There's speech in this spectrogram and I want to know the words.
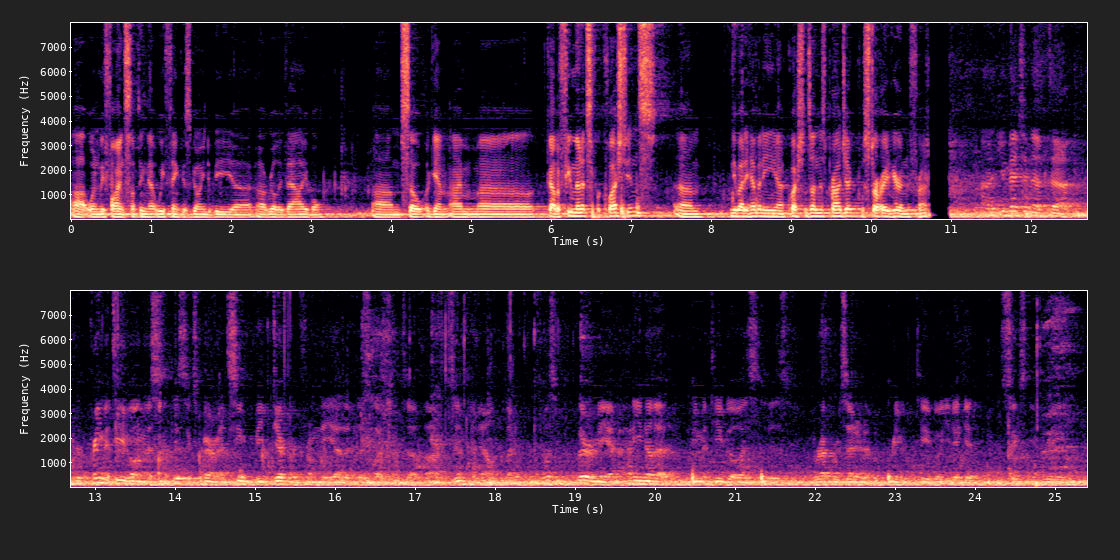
uh, when we find something that we think is going to be uh, uh, really valuable. Um, So again, I'm, uh, got a few minutes for questions. Um, Anybody have any uh, questions on this project? We'll start right here in the front. You mentioned that the Primitivo on this, seemed to be different from the other the selections of uh, Zinfandel, but it wasn't clear to me, how do you know that Primitivo is, is representative of Primitivo? You didn't get 63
